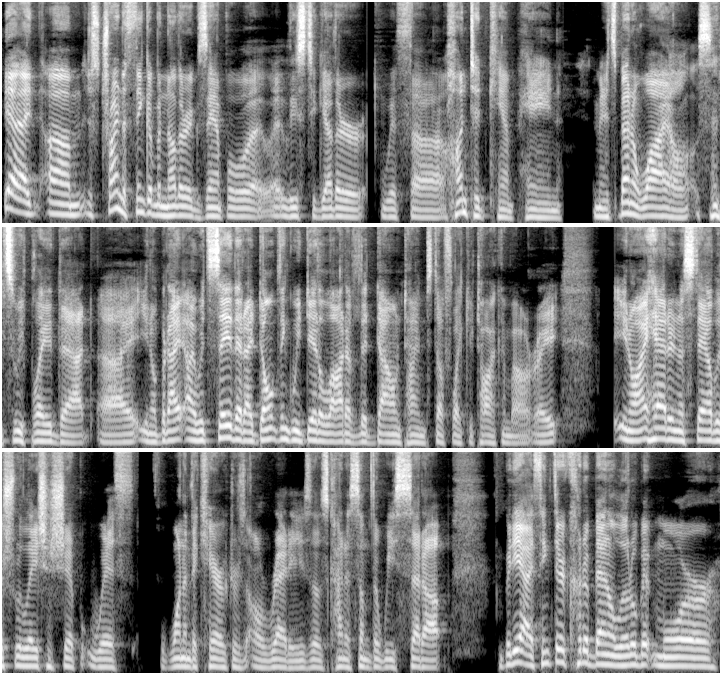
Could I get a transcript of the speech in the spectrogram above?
Yeah, um, just trying to think of another example, at least together with uh, Hunted campaign. I mean, it's been a while since we played that, uh, you know, but I, I would say that I don't think we did a lot of the downtime stuff like you're talking about, right? You know, I had an established relationship with one of the characters already. So it's kind of something we set up. But yeah, I think there could have been a little bit more,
